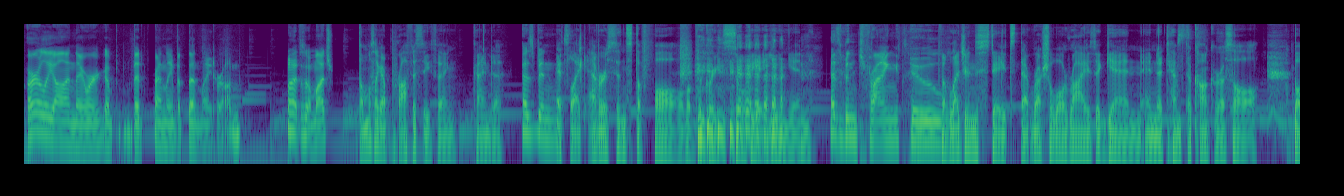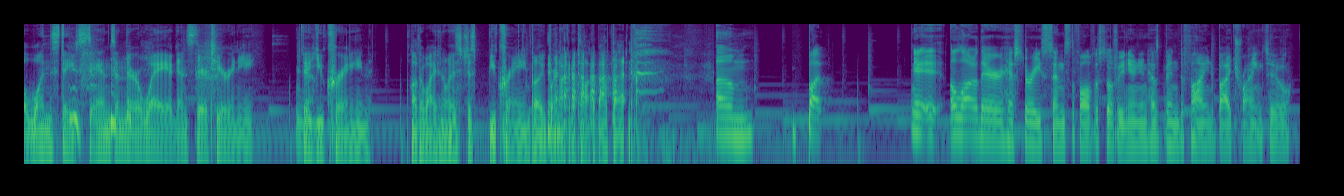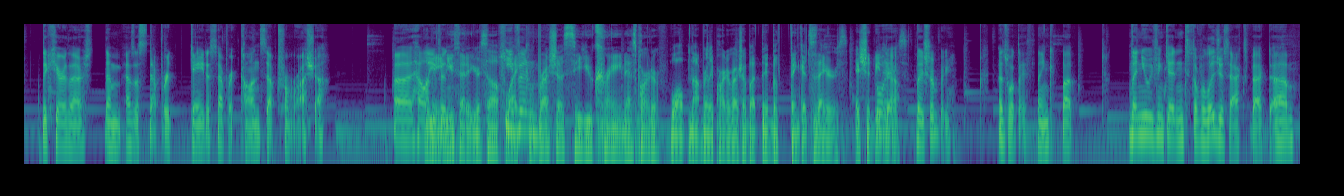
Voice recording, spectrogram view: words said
Early on, they were a bit friendly, but then later on, not so much. It's almost like a prophecy thing, kinda. Has been It's like ever since the fall of the great Soviet Union, has been trying to the legend states that Russia will rise again and attempt to conquer us all. But one state stands in their way against their tyranny the Yeah. Ukraine, otherwise known as just Ukraine, but we're not going to talk about that. Um, but it, a lot of their history since the fall of the Soviet Union has been defined by trying to secure their, them as a separate state, a separate concept from Russia. Uh, hell, I mean, even you said it yourself. even- like Russia see Ukraine as part of, well, not really part of Russia, but they think it's theirs. It should be Oh, yeah, theirs. they should be. That's what they think. But then you even get into the religious aspect. Um,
